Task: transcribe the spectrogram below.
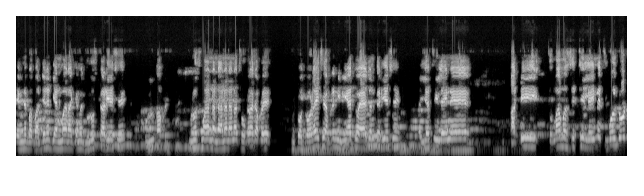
એમને બર્થડેને ધ્યાનમાં રાખી અમે જુલુસ કાઢીએ છીએ. જુલુસ જુલુસમાં નાના નાના છોકરા જ આપણે જોડાય છે. આપણે નિયાતનું આયોજન કરીએ છીએ. અહીંયાથી લઈને પાટી જુમા મસ્જિદથી લઈને ચિવોલ રોડ,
